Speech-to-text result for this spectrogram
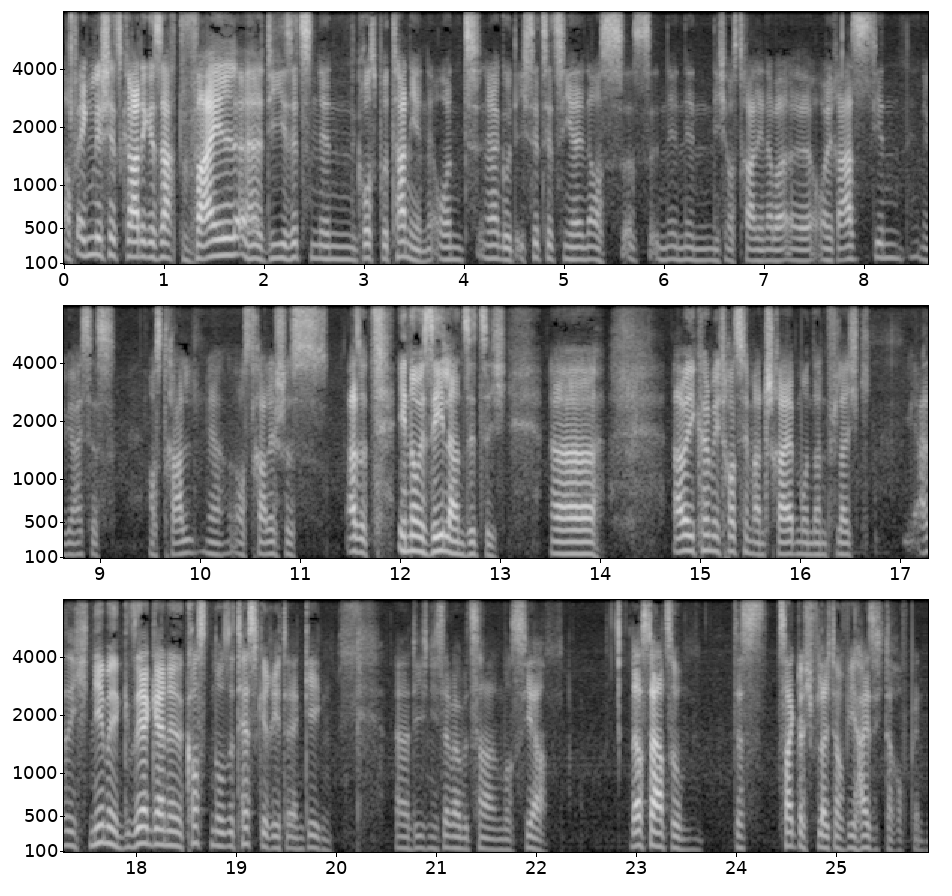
auf Englisch jetzt gerade gesagt, weil äh, die sitzen in Großbritannien und na gut, ich sitze jetzt hier in, aus, in, in, in, nicht Australien, aber äh, Eurasien, wie heißt das? Austral, ja, australisches, also in Neuseeland sitze ich. Äh, aber ihr könnt mich trotzdem anschreiben und dann vielleicht, also ich nehme sehr gerne kostenlose Testgeräte entgegen, äh, die ich nicht selber bezahlen muss. Ja, das dazu. Das zeigt euch vielleicht auch, wie heiß ich darauf bin.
